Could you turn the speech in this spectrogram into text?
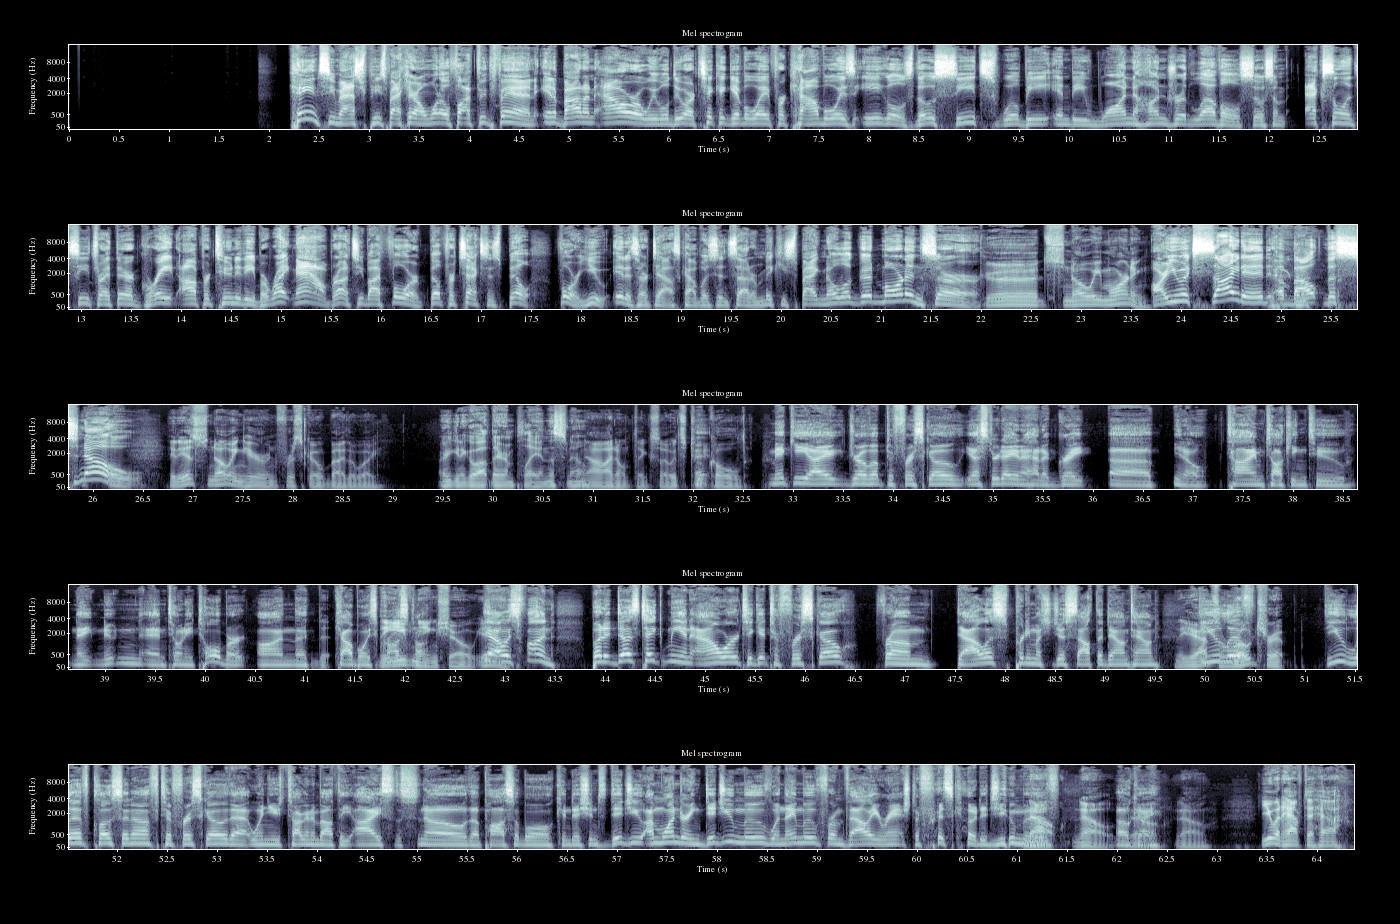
KNC Masterpiece back here on 105 through the fan. In about an hour, we will do our ticket giveaway for Cowboys Eagles. Those seats will be in the 100 level. So, some excellent seats right there. Great opportunity. But right now, brought to you by Ford, built for Texas, built for you. It is our Dallas Cowboys insider, Mickey Spagnola. Good morning, sir. Good snowy morning. Are you excited about the snow? It is snowing here in Frisco, by the way. Are you going to go out there and play in the snow? No, I don't think so. It's too Eh, cold. Mickey, I drove up to Frisco yesterday and I had a great, uh, you know, time talking to Nate Newton and Tony Tolbert on the, The- Cowboys The Crosstalk. evening show. Yeah. Yeah, it was fun, but it does take me an hour to get to Frisco from Dallas, pretty much just south of downtown. yeah, Do it's you a live- road trip. Do you live close enough to Frisco that when you're talking about the ice, the snow, the possible conditions, did you? I'm wondering, did you move when they moved from Valley Ranch to Frisco? Did you move? No, no. Okay. No, no. You would have to have.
